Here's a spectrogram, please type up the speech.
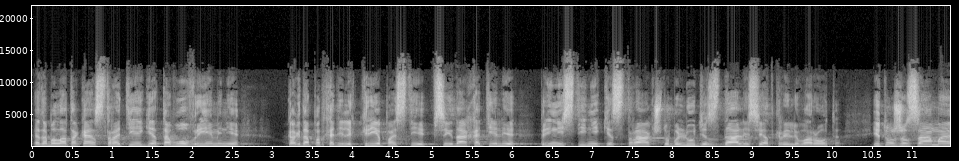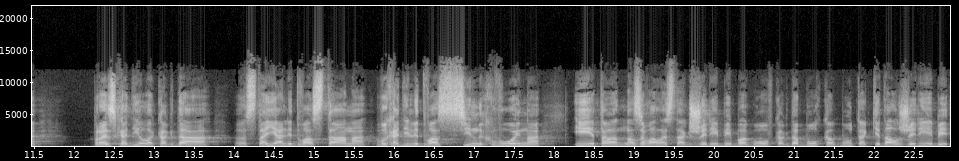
это была такая стратегия того времени, когда подходили к крепости, всегда хотели принести некий страх, чтобы люди сдались и открыли ворота. И то же самое происходило, когда стояли два стана, выходили два сильных воина, и это называлось так, жеребий богов, когда Бог как будто кидал жеребий.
